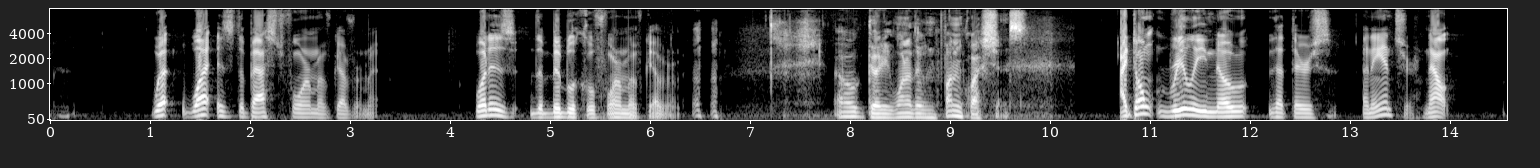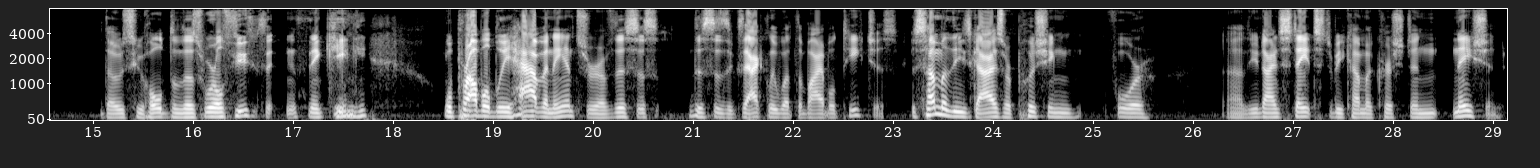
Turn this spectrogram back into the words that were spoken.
what what is the best form of government? What is the biblical form of government? oh, goody, one of the fun questions. I don't really know that there's an answer. Now, those who hold to this worldview th- thinking will probably have an answer of this is this is exactly what the Bible teaches. Some of these guys are pushing for uh, the United States to become a Christian nation.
